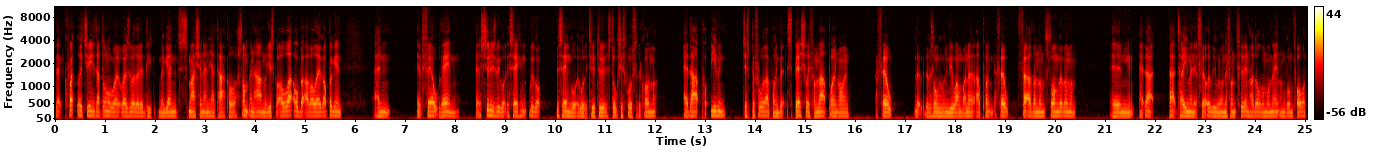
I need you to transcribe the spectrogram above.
that quickly changed. I don't know what it was, whether it be McGinn smashing into a tackle or something happened. We just got a little bit of a leg up again. And it felt then, as soon as we got the second, we got the second goal to go to 2 2, Stokes close to the corner. At that point, even just before that point, but especially from that point on, I felt that there was only going to be one winner at that point. I felt fitter than them, stronger than them. Um, at that, that time, and it felt like we were on the front foot and had all the momentum going forward.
